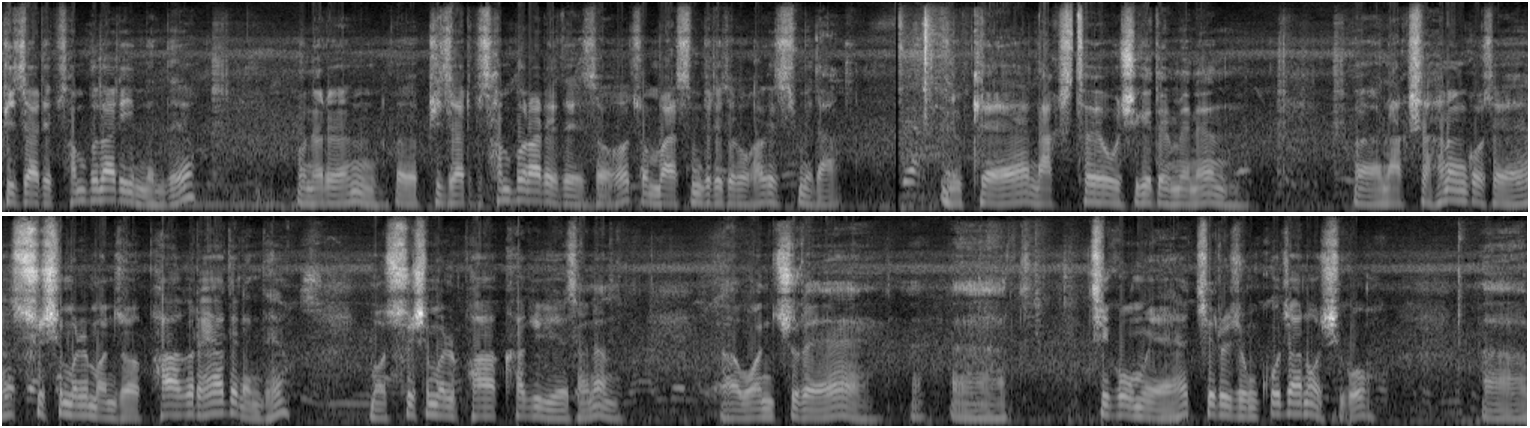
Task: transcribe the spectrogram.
비자립 3분할이 있는데요. 오늘은 그 비자립 3분할에 대해서 좀 말씀드리도록 하겠습니다. 이렇게 낚시터에 오시게 되면은 어, 낚시하는 곳에 수심을 먼저 파악을 해야 되는데요. 뭐 수심을 파악하기 위해서는 어, 원줄에 어, 찌고무에 찌를 좀 꽂아 놓으시고 어,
